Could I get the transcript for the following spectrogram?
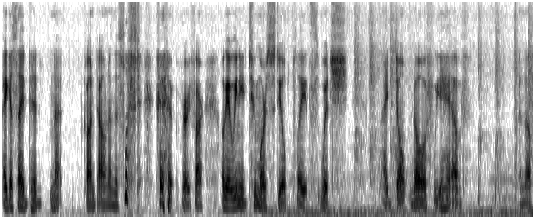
I guess I had not gone down on this list very far. Okay, we need two more steel plates, which I don't know if we have enough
